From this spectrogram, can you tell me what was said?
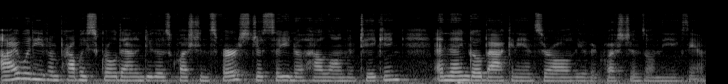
I would even probably scroll down and do those questions first just so you know how long they're taking and then go back and answer all the other questions on the exam.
